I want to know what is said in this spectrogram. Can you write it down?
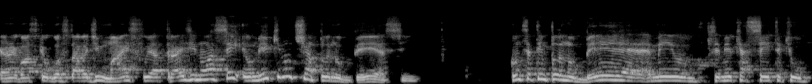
é um negócio que eu gostava demais, fui atrás e não aceitei. Eu meio que não tinha plano B, assim. Quando você tem plano B, é meio, você meio que aceita que o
